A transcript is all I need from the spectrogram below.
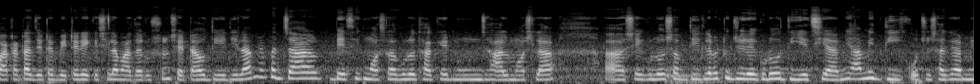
বাটাটা যেটা বেটে রেখেছিলাম আদা, রসুন সেটাও দিয়ে দিলাম। এবার যা বেসিক মশলাগুলো থাকে, নুন, ঝাল, মশলা সেগুলো সব দিয়ে দিলাম। একটু জিরে গুঁড়োও দিয়েছি আমি আমি দিই কচু শাকে, আমি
